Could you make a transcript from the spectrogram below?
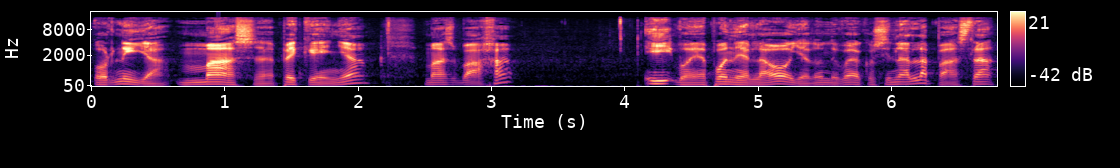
hornilla más pequeña, más baja. Y voy a poner la olla donde voy a cocinar la pasta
